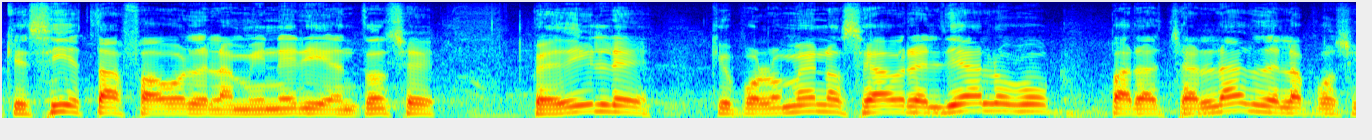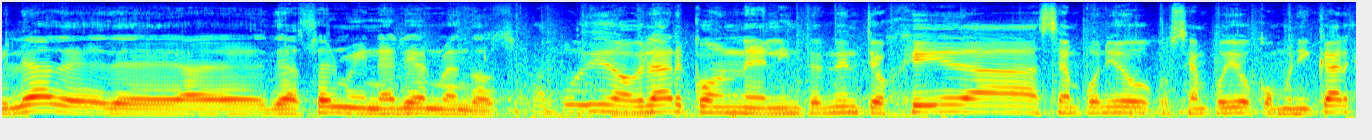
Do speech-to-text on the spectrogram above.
que sí está a favor de la minería, entonces pedirle que por lo menos se abra el diálogo para charlar de la posibilidad de, hacer minería en Mendoza. ¿Han podido hablar con el intendente Ojeda? ¿Se han, podido, ¿Se han podido comunicar?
